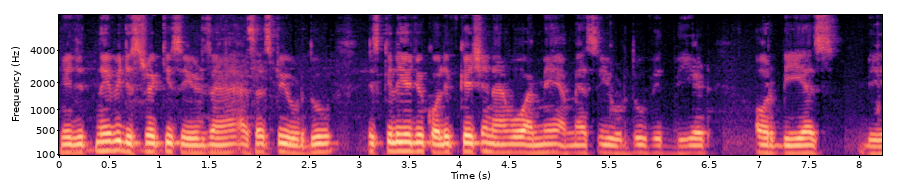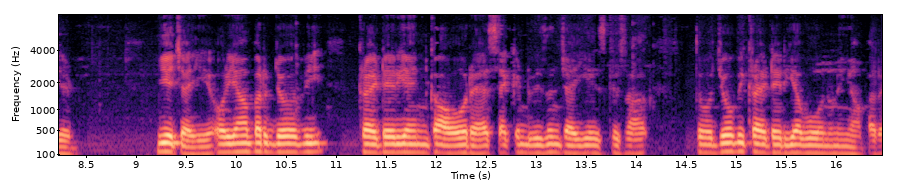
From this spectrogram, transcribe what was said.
ये जितने भी डिस्ट्रिक्ट की सीट्स हैं एसएसटी उर्दू, इसके लिए जो क्वालिफ़िकेशन है वो MA MSc Urdu with BEd और बीएस बीएड ये चाहिए और यहाँ पर जो भी क्राइटेरिया इनका और है सेकंड डिवीज़न चाहिए इसके साथ। तो जो भी क्राइटेरिया वो उन्होंने यहाँ पर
